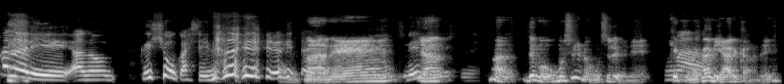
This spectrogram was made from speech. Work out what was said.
かなり、あの、評価していただいてるみたいな。まあね。いや。まあ、でも面白いのは面白いよね。結構中身あるからね。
